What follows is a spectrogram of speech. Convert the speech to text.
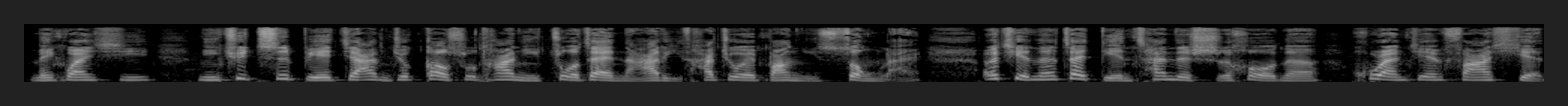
没关系，你去吃别家，你就告诉他你坐在哪里，他就会帮你送来。而且呢，在点餐的时候呢，忽然间发现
